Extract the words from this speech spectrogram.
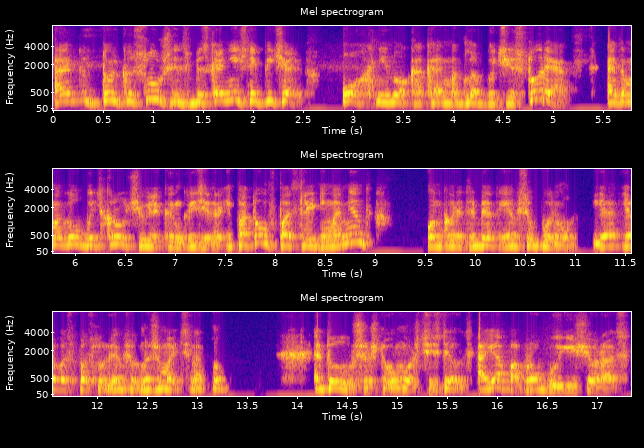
А это только слушает с бесконечной печалью. Ох, Нино, какая могла быть история. Это могло быть круче Великого Инквизитора. И потом, в последний момент, он говорит, ребята, я все понял, я, я вас послушаю, я все, нажимайте на кнопку. Это лучшее, что вы можете сделать. А я попробую еще раз.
